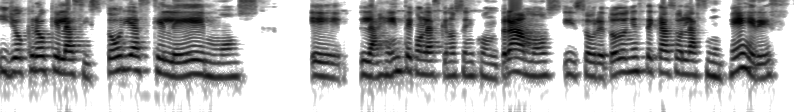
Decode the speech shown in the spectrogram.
Y yo creo que las historias que leemos, eh, la gente con las que nos encontramos y sobre todo en este caso las mujeres,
